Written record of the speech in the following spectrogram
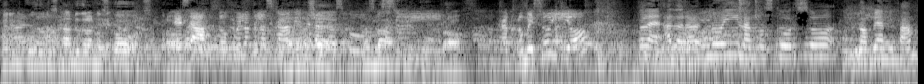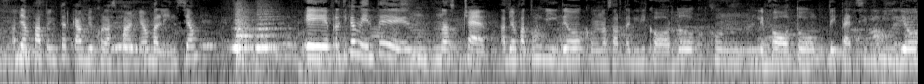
carino quello dello scambio dell'anno scorso, però. Esatto, quello dello scambio dell'anno scorso, basti sì. tu, prof. Eh, l'ho messo io. Vabbè, allora, noi l'anno scorso, no, due anni fa, abbiamo fatto un intercambio con la Spagna, a Valencia. E praticamente una- cioè, abbiamo fatto un video con una sorta di ricordo, con le foto, dei pezzi di video,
